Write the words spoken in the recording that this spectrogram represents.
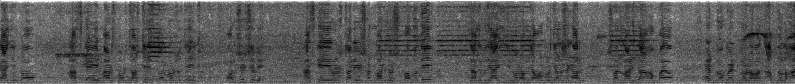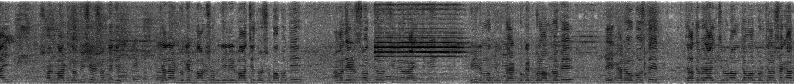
আয়োজিত আজকে এই মার্চ ফর জাস্টিস কর্মসূচির অংশ হিসেবে আজকে এই অনুষ্ঠানের সম্মানিত সভাপতি জাতীয়বাদী আইনজীবী ফোরাম জামালপুর জেলা শাখার সম্মানিত আহ্বায়ক অ্যাডভোকেট মোহাম্মদ আব্দুল হাই, সম্মানিত বিশেষ অতিথি, জেলা অ্যাডভোকেট বার সমিতি নির্বাচিত সভাপতি, আমাদের শ্রদ্ধেয় সিনিয়র আইনজীবী, বীর মুক্তিযুদ্ধ অ্যাডভোকেট গোলাম নবী, এইখানে উপস্থিত জাতীয় আইনজীবী রাম জামালপুর জেলা শাখার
